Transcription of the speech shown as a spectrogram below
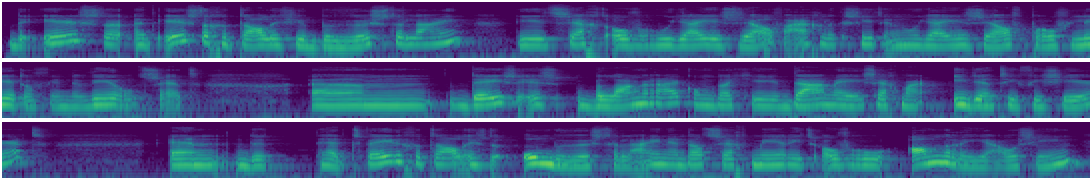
De eerste, het eerste getal is je bewuste lijn, die het zegt over hoe jij jezelf eigenlijk ziet en hoe jij jezelf profileert of in de wereld zet. Um, deze is belangrijk omdat je je daarmee zeg maar identificeert. En de, het tweede getal is de onbewuste lijn. En dat zegt meer iets over hoe anderen jou zien.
